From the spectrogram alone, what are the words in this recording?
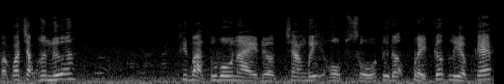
Và quan trọng hơn nữa, Phiên bản turbo này được trang bị hộp số tự động 7 cấp liệp kép.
